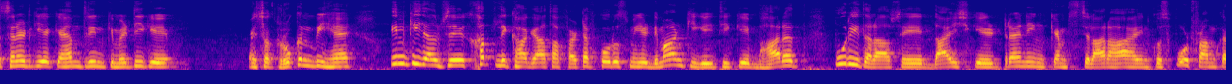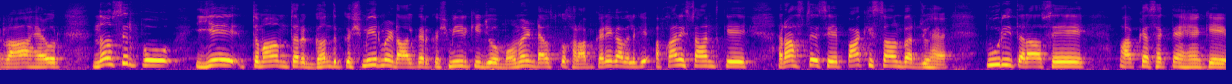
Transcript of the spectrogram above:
सेनेट की एक अहम तरीन कमेटी के इस वक्त रुकन भी हैं। इनकी जानब से ख़त लिखा गया था फैटफ को और उसमें ये डिमांड की गई थी कि भारत पूरी तरह से दाइश के ट्रेनिंग कैंप्स चला रहा है इनको सपोर्ट फ्राम कर रहा है और न सिर्फ़ वो ये तमाम तर गंद कश्मीर में डालकर कश्मीर की जो मोमेंट है उसको ख़राब करेगा बल्कि अफ़गानिस्तान के रास्ते से पाकिस्तान पर जो है पूरी तरह से आप कह सकते हैं कि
